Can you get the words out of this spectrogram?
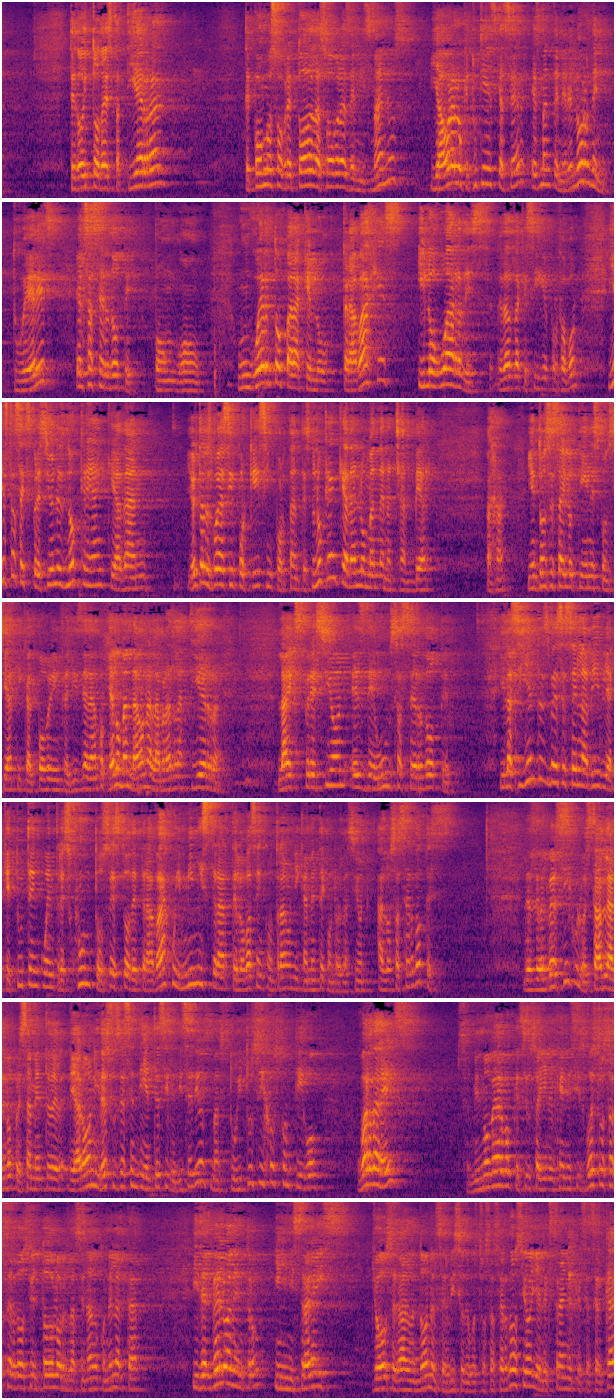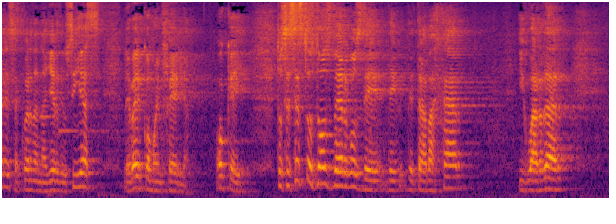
Te doy toda esta tierra, te pongo sobre todas las obras de mis manos y ahora lo que tú tienes que hacer es mantener el orden. Tú eres el sacerdote. Pongo un huerto para que lo trabajes y lo guardes. ¿Le das la que sigue, por favor? Y estas expresiones no crean que Adán, y ahorita les voy a decir por qué es importante esto, no crean que Adán lo mandan a chambear. Ajá. Y entonces ahí lo tienes con ciática, el pobre infeliz de Adán, porque ya lo mandaron a labrar la tierra. La expresión es de un sacerdote. Y las siguientes veces en la Biblia que tú te encuentres juntos esto de trabajo y ministrar, te lo vas a encontrar únicamente con relación a los sacerdotes. Desde el versículo está hablando precisamente de, Aarón y de sus descendientes y le dice Dios, mas tú y tus hijos contigo guardaréis, es el mismo verbo que se usa ahí en el Génesis, vuestro sacerdocio en todo lo relacionado con el altar, y del velo adentro y ministraréis yo os he dado en don el servicio de vuestro sacerdocio y el extraño que se acercare, ¿se acuerdan ayer de Usías? Le va a ir como en feria. Ok, entonces estos dos verbos de, de trabajar y guardar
